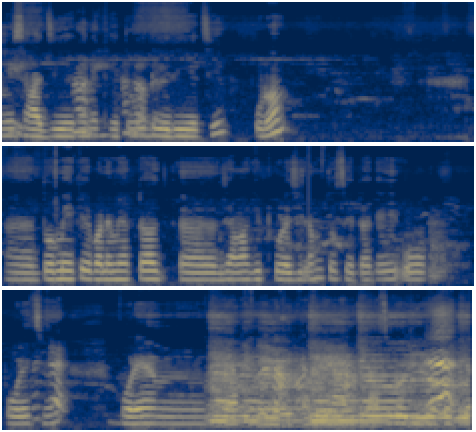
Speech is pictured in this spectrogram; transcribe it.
আমি সাজিয়ে এখানে খেতেও দিয়ে দিয়েছি পুরো। তো মেয়েকে এবার আমি একটা জামা গিফট করেছিলাম, তো সেটাকেই ও পরেছে পরে এখন ও দেখে কেমন লাগছে আসলে ভিডিও করতে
